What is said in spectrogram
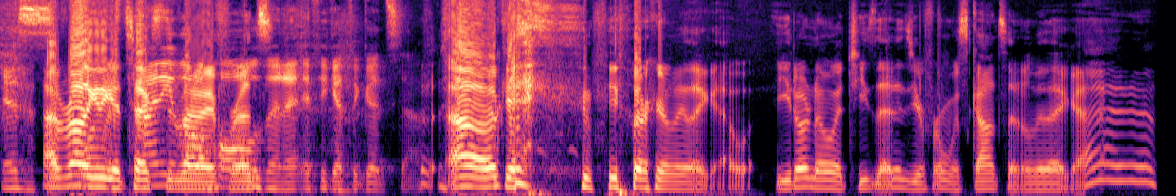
It's I'm probably gonna get texted by my holes friends. in it if you get the good stuff. Oh, okay. People are gonna be like, oh, "You don't know what cheese that is? You're from Wisconsin." I'll be like, "I don't know.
